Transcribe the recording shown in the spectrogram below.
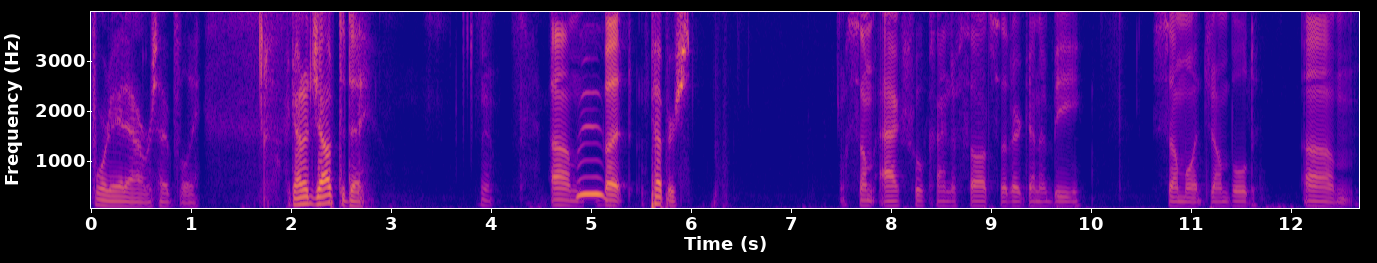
48 hours, hopefully. I got a job today. Um, but Peppers. some actual kind of thoughts that are gonna be somewhat jumbled. Um,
